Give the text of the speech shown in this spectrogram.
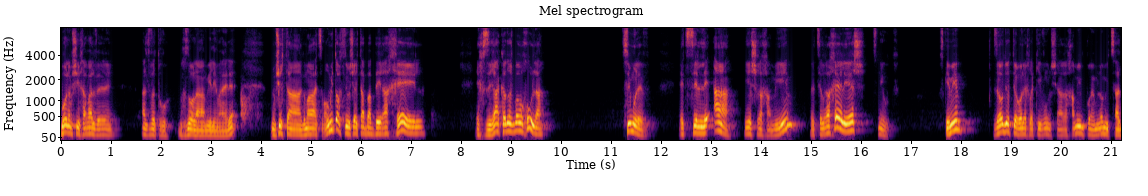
בואו נמשיך אבל ואל תוותרו, נחזור למילים האלה. נמשיך את הגמרא עצמה. ומתוך צניעות שהייתה בה ברחל, החזירה הקדוש ברוך הוא לה. שימו לב, אצל לאה יש רחמים, ואצל רחל יש צניעות. מסכימים? זה עוד יותר הולך לכיוון שהרחמים פה הם לא מצד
